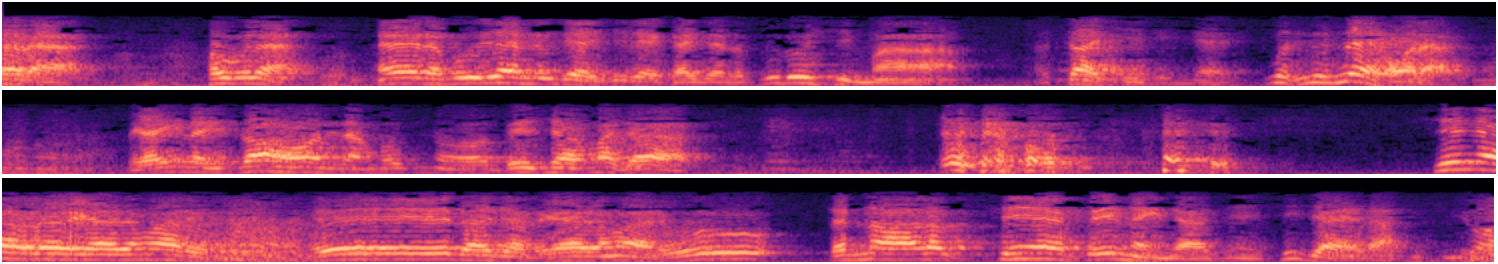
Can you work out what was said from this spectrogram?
တာကဟုတ်ဘူးလားအဲဒါပူဇော်နှုတ်တဲ့ရှိတဲ့ခါကျတော့သူတို့ရှိမှ အစရှိတယ်နဲ့သူကဒီလိုလှည့်ဟောတာမှန်ပါဒကာကြီးလိုက်သောဟောနေတာမဟုတ်ဘူးနော်သေချာမှတ်တာရှင်းကြပါလားဒကာဓမ္မတို့အေးဒါကြောင့်ဒကာဓမ္မတို့တဏှာတော့ဆင်းရဲပေးနိုင်တာဖြင့်ရှိကြရလားရှိပါ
